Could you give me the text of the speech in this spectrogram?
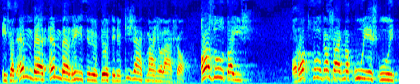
és az ember ember részéről történő kizsákmányolása azóta is a rabszolgaságnak új és új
